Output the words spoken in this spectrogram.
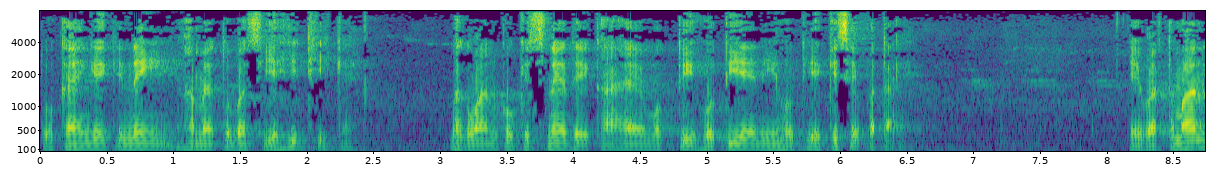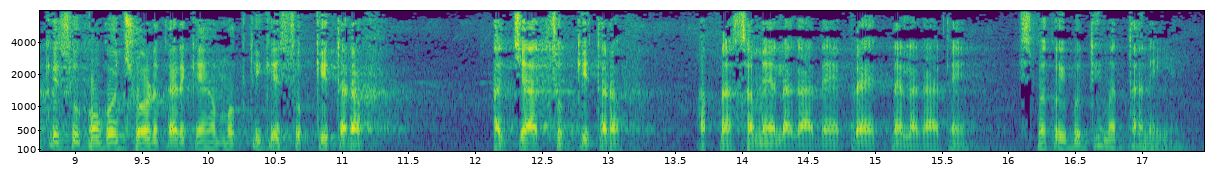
तो कहेंगे कि नहीं, हमें तो बस यही ठीक है। भगवान को किसने देखा है, मुक्ति होती है, नहीं होती है, किसे पता है? ये वर्तमान के सुखों को छोड़ करके हम मुक्ति के सुख की तरफ़, अज्ञात सुख की तरफ़ अपना समय लगा दें, प्रयत्न लगा दें, इसमें कोई बुद्धिमत्ता नहीं है।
